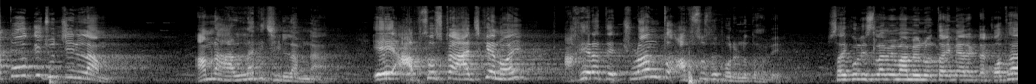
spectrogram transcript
এত কিছু চিনলাম। আমরা আল্লাহকে চিনলাম না। এই আফসোসটা আজকে নয়, আখেরাতে চূড়ান্ত আফসোসে পরিণত হবে। সাইকুল ইসলাম ইমাম ইবনু তাইমিয়ার একটা কথা,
